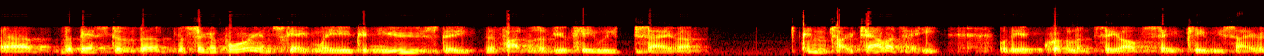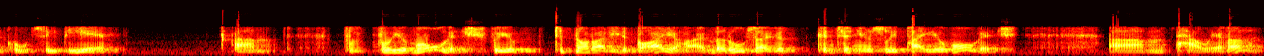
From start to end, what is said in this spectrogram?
uh, the best of the, the Singaporean scheme where you can use the, the funds of your KiwiSaver in totality, or the equivalency of say, KiwiSaver called CPF, um, for, for, your mortgage, for your to, not only to buy your home but also to continuously pay your mortgage. Um, however,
